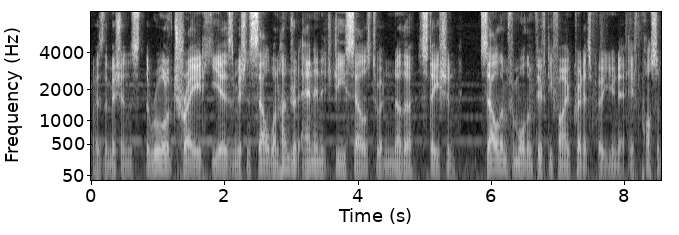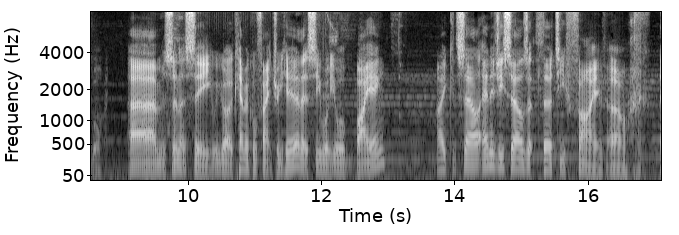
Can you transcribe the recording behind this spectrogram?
Where's the missions? The rule of trade. Here's mission. Sell 100 energy cells to another station. Sell them for more than 55 credits per unit, if possible. Um, so let's see. We got a chemical factory here. Let's see what you're buying. I could sell energy cells at 35. Oh.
